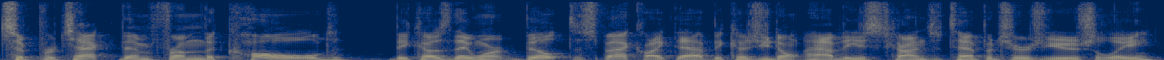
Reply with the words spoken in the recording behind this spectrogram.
to protect them from the cold because they weren't built to spec like that because you don't have these kinds of temperatures usually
